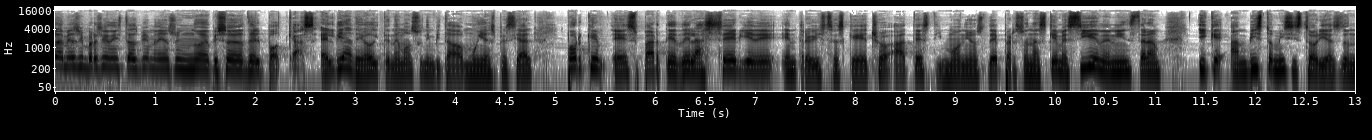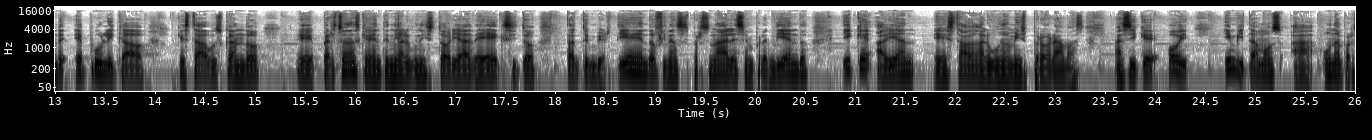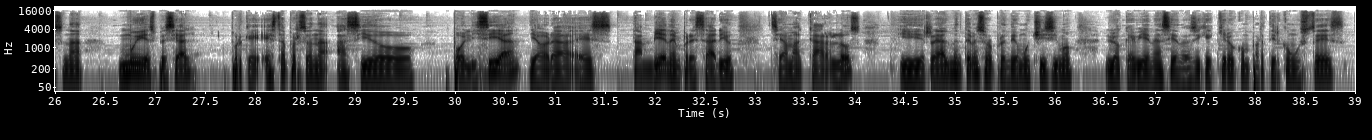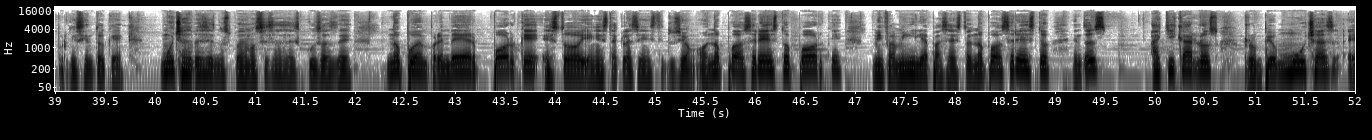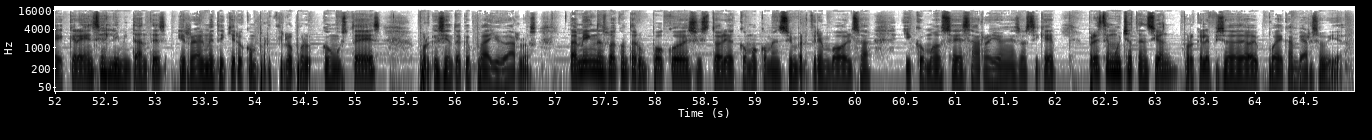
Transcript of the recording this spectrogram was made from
Hola amigos inversionistas, bienvenidos a un nuevo episodio del podcast. El día de hoy tenemos un invitado muy especial porque es parte de la serie de entrevistas que he hecho a testimonios de personas que me siguen en Instagram y que han visto mis historias donde he publicado que estaba buscando eh, personas que habían tenido alguna historia de éxito, tanto invirtiendo, finanzas personales, emprendiendo y que habían estado en alguno de mis programas. Así que hoy invitamos a una persona muy especial porque esta persona ha sido policía y ahora es también empresario, se llama Carlos y realmente me sorprendió muchísimo lo que viene haciendo. Así que quiero compartir con ustedes porque siento que muchas veces nos ponemos esas excusas de no puedo emprender porque estoy en esta clase de institución o no puedo hacer esto porque mi familia pasa esto, no puedo hacer esto. Entonces Aquí Carlos rompió muchas eh, creencias limitantes y realmente quiero compartirlo con ustedes porque siento que puede ayudarlos. También nos va a contar un poco de su historia, cómo comenzó a invertir en bolsa y cómo se desarrolló en eso. Así que presten mucha atención porque el episodio de hoy puede cambiar su vida.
